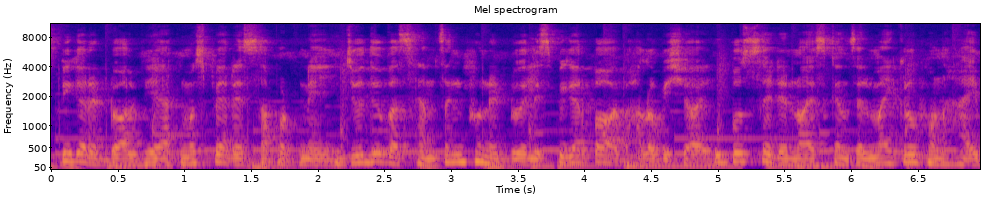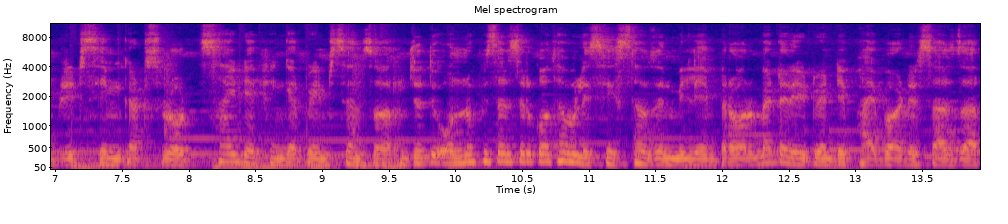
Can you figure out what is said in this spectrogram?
স্পিকারের ডলভি অ্যাটমসফিয়ারের সাপোর্ট নেই। যদিও বা স্যামসাং ফোনে ডুয়েল স্পিকার পাওয়া ভালো বিষয়। উপর সাইডে noise cancel microphone hybrid SIM card slot সাইডে ফিঙ্গারপ্রিন্ট সেন্সর যদি অন্য ফিচার্স এর কথা বলি six thousand milli ampere hour battery twenty five ওয়ার্ডের চার্জার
